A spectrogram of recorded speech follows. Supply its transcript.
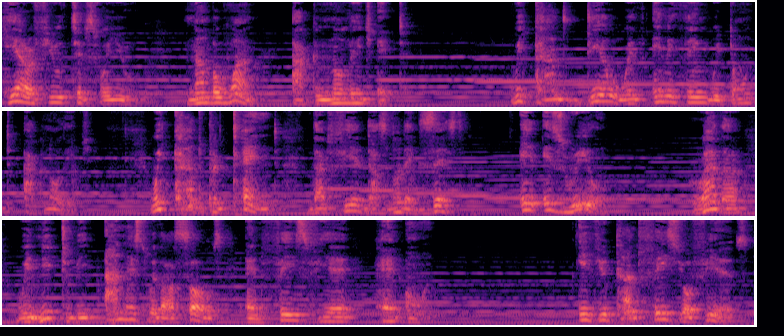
here are a few tips for you. Number one, acknowledge it. We can't deal with anything we don't acknowledge. We can't pretend that fear does not exist. It is real. Rather, we need to be honest with ourselves and face fear head on. If you can't face your fears,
